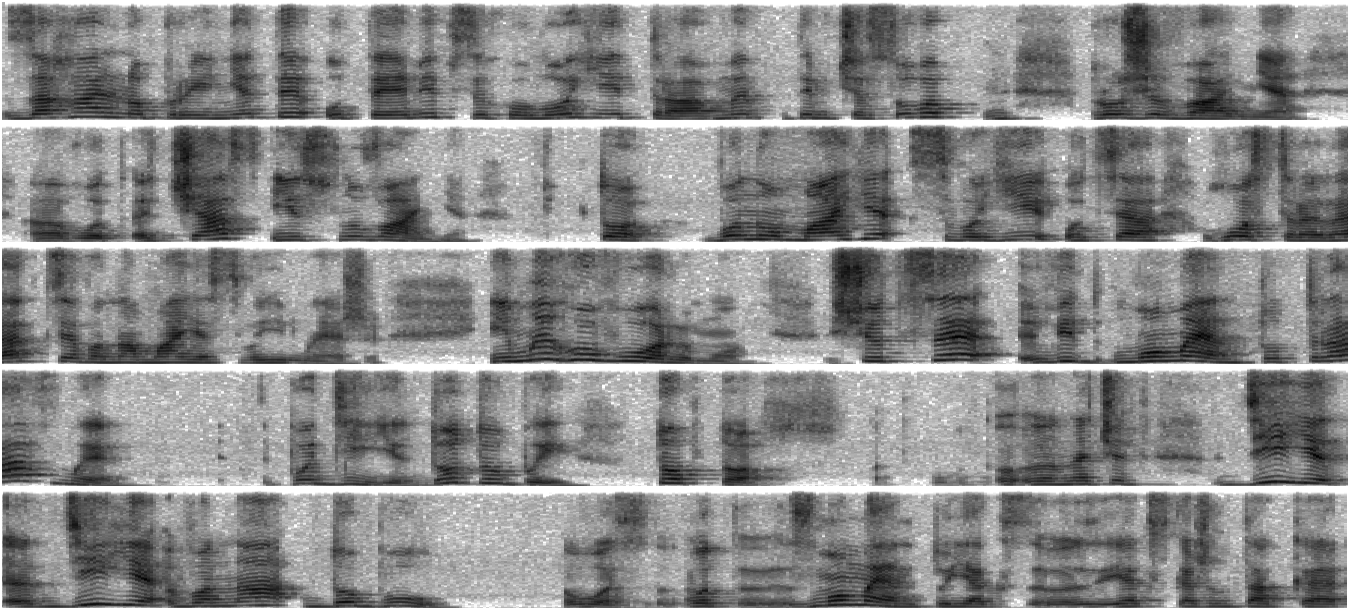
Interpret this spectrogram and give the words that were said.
загально прийняте у темі психології травми, тимчасове проживання, е, от, час і існування. Тобто воно має свої, оця гостра реакція, вона має свої межі. І ми говоримо, що це від моменту травми події до доби. Тобто, значить, діє, діє вона добу. Ось, от з моменту, як, як скажімо так, е,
